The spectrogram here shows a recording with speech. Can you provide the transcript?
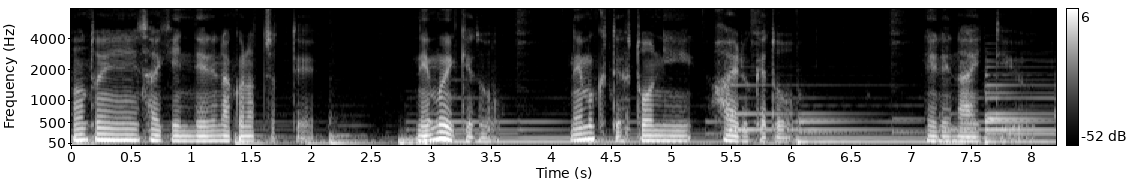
本当に最近寝れなくなっちゃって眠いけど眠くて布団に入るけど寝れないっていう。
